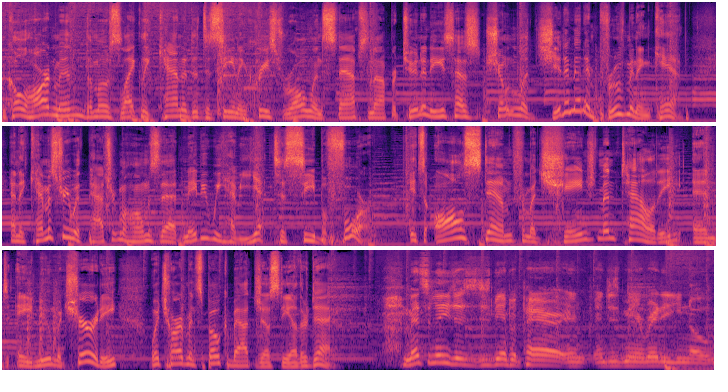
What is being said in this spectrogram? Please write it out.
Mecole Hardman, the most likely candidate to see an increased role in snaps and opportunities, has shown legitimate improvement in camp and a chemistry with Patrick Mahomes that maybe we have yet to see before. It's all stemmed from a changed mentality and a new maturity, which Hardman spoke about just the other day mentally just just being prepared and, and just being ready you know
